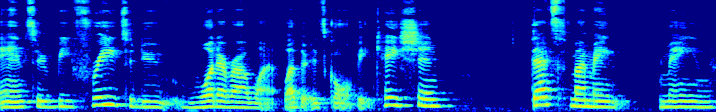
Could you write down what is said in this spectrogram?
and to be free to do whatever I want, whether it's go on vacation. That's my main main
